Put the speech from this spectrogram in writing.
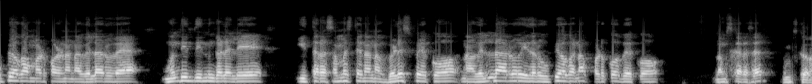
ಉಪಯೋಗ ಮಾಡ್ಕೊಳ್ಳೋಣ ನಾವೆಲ್ಲರೂ ಮುಂದಿನ ದಿನಗಳಲ್ಲಿ ಈ ತರ ಸಮಸ್ಯೆನ ನಾವು ಬೆಳೆಸ್ಬೇಕು. ನಾವೆಲ್ಲರೂ ಇದರ ಉಪಯೋಗನ ಪಡ್ಕೋಬೇಕು. ನಮಸ್ಕಾರ ಸರ್. ನಮಸ್ಕಾರ.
